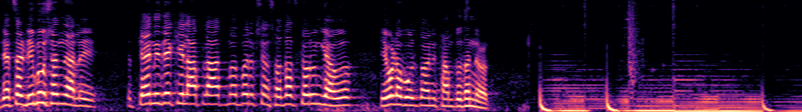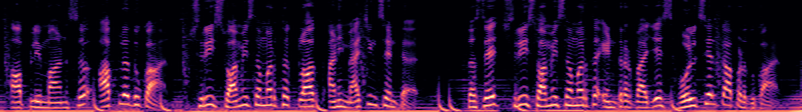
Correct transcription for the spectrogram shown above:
ज्याचं डिमोशन झालं आहे तर त्यांनी देखील आपलं आत्मपरीक्षण स्वतःच करून घ्यावं. एवढं बोलतो आणि थांबतो. धन्यवाद. आपली माणसं आपलं दुकान. श्री स्वामी समर्थ क्लॉथ आणि मॅचिंग सेंटर. तसेच श्री स्वामी समर्थ एंटरप्राइजेस होलसेल कापड दुकान.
